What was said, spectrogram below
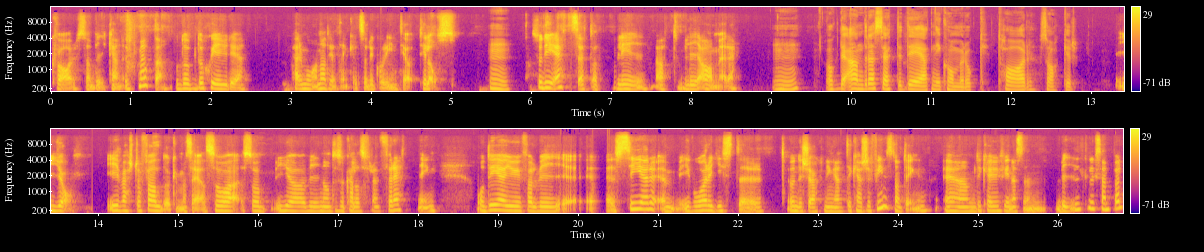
kvar som vi kan utmäta. Och då, då sker ju det per månad helt enkelt, så det går in till, till oss. Mm. Så det är ett sätt att bli, att bli av med det. Mm. Och det andra sättet är att ni kommer och tar saker. Ja, i värsta fall då kan man säga så, så gör vi något som kallas för en förrättning. Och det är ju ifall vi eh, ser eh, i vår register undersökning att det kanske finns någonting. Eh, det kan ju finnas en bil till exempel.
